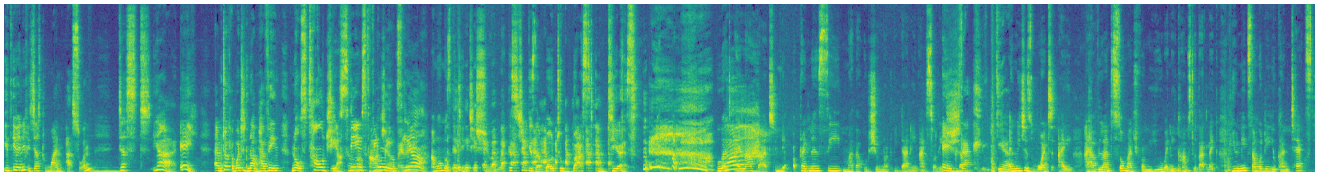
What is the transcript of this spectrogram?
it even if it's just one person, mm. just yeah, hey. I'm talking about it now. I'm having nostalgia, So things, nostalgia, feelings. Yeah. I'm almost getting tissue. I'm like, this chick is about to burst in tears. but I love that. Pregnancy, motherhood should not be done in isolation. Exactly. Yeah. and which is what i i have learned so much from you when it mm-hmm. comes to that like you need somebody you can text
